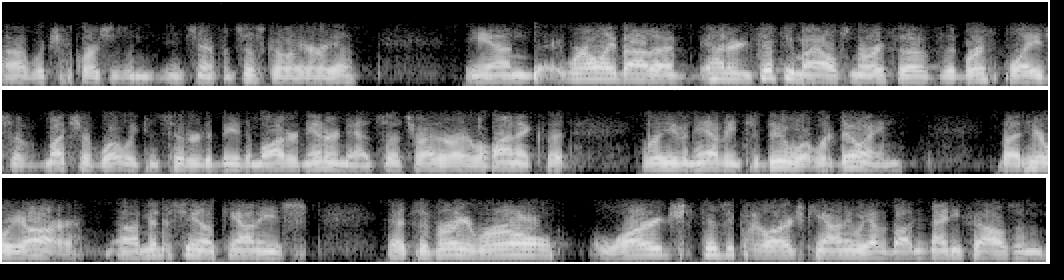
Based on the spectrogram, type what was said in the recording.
uh, which of course is in, in San Francisco area. And we're only about uh, 150 miles north of the birthplace of much of what we consider to be the modern internet. So it's rather ironic that we're even having to do what we're doing. But here we are. Uh, Mendocino County's, it's a very rural, large, physically large county. We have about 90,000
